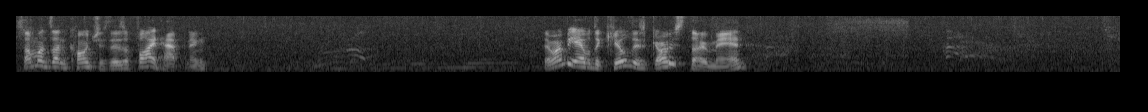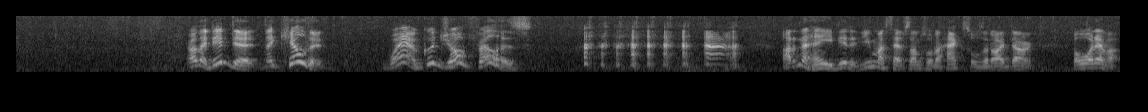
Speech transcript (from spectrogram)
Someone's unconscious. There's a fight happening. They won't be able to kill this ghost though, man. Oh, they did it. They killed it. Wow, good job, fellas. I don't know how you did it. You must have some sort of hacksaws that I don't. But whatever.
